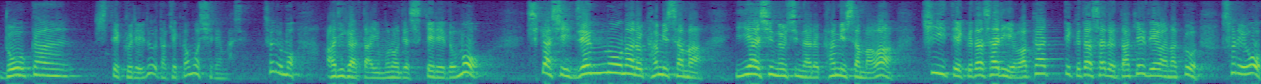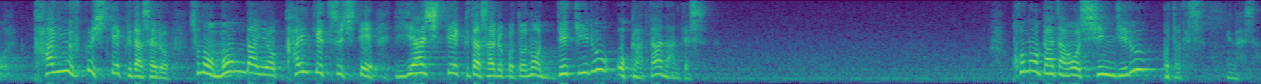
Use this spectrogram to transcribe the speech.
同感してくれるだけかもしれません。それもありがたいものですけれども、しかし全能なる神様、癒し主なる神様は聞いてくださり、分かってくださるだけではなく、それを回復してくださる、その問題を解決して癒してくださることのできるお方なんです。この方を信じることです。皆さん。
